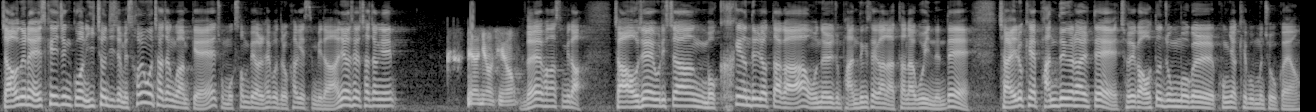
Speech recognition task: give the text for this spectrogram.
자, 오늘은 SK증권 2000지점의 서용원 차장과 함께 종목 선별해보도록 하겠습니다. 안녕하세요, 차장님. 네, 안녕하세요. 네, 반갑습니다. 자, 어제 우리 시장 뭐 크게 흔들렸다가 오늘 좀 반등세가 나타나고 있는데 자, 이렇게 반등을 할 때 저희가 어떤 종목을 공략해보면 좋을까요?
